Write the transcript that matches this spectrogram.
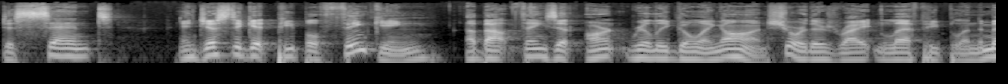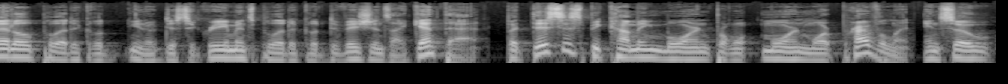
dissent, and just to get people thinking about things that aren't really going on. Sure, there's right and left people in the middle, political, you know, disagreements, political divisions, I get that. But this is becoming more and more and more prevalent. And so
